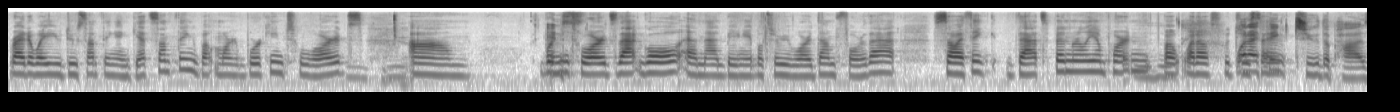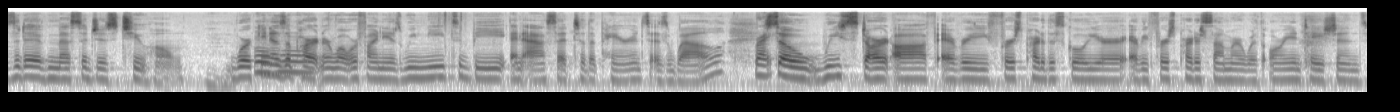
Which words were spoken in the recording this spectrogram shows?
right away you do something and get something, but more working towards. Um, working towards that goal and then being able to reward them for that. So I think that's been really important. But what else would you say? What I think too, the positive messages to home. Working as a mm-hmm. partner, what we're finding is we need to be an asset to the parents as well. Right. So we start off every first part of the school year, every first part of summer with orientations,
